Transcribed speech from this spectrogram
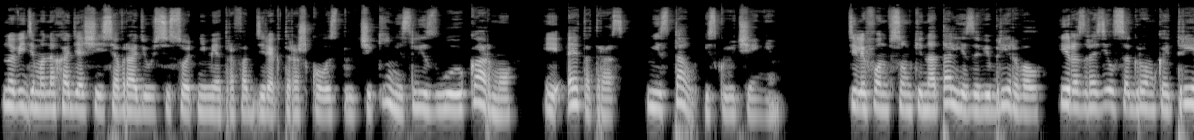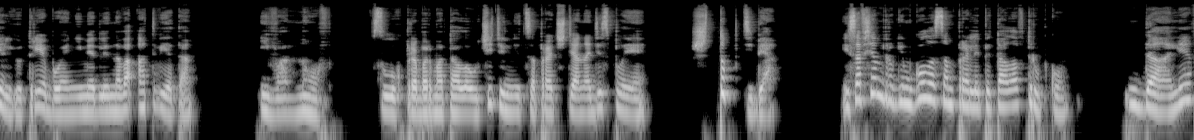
Но, видимо, находящиеся в радиусе сотни метров от директора школы стульчики несли злую карму, и этот раз не стал исключением. Телефон в сумке Натальи завибрировал и разразился громкой трелью, требуя немедленного ответа. «Иванов!» – вслух пробормотала учительница, прочтя на дисплее. «Чтоб тебя!» И совсем другим голосом пролепетала в трубку. «Да, Лев?»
